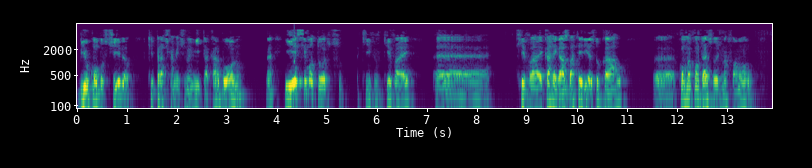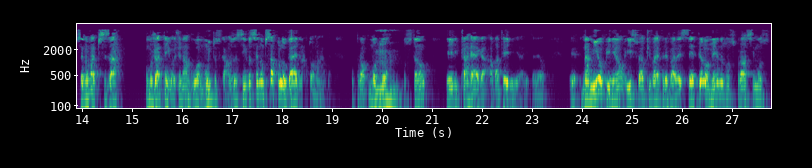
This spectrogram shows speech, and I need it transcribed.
biocombustível, que praticamente não emita carbono, né? e esse motor que, que, vai, é, que vai carregar as baterias do carro, é, como acontece hoje na Fórmula 1. Você não vai precisar, como já tem hoje na rua, muitos carros assim, você não precisa plugar ele na tomada. O próprio motor uhum. a combustão, ele carrega a bateria, entendeu? Na minha opinião, isso é o que vai prevalecer, pelo menos nos próximos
